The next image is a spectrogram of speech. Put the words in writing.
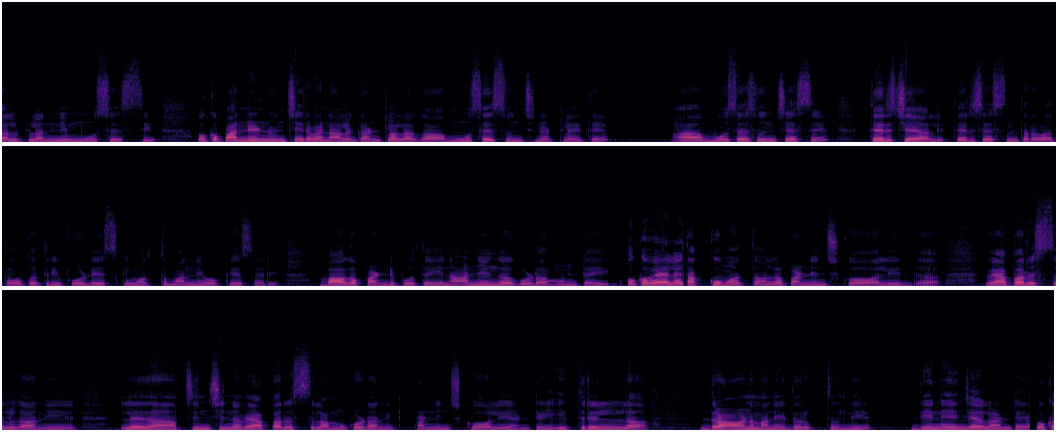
తలుపులన్నీ మూసేసి ఒక పన్నెండు నుంచి ఇరవై నాలుగు గంటలు అలాగా మూసేసి ఉంచినట్లయితే ఆ మూసేసి ఉంచేసి తెరిచేయాలి. తెరిచేసిన తర్వాత ఒక త్రీ ఫోర్ డేస్కి మొత్తం అన్నీ ఒకేసారి బాగా పండిపోతాయి నాణ్యంగా కూడా ఉంటాయి. ఒకవేళ తక్కువ మొత్తంలో పండించుకోవాలి వ్యాపారస్తులు కానీ లేదా చిన్న చిన్న వ్యాపారస్తులు అమ్ముకోవడానికి పండించుకోవాలి అంటే ఇత్రిల్ ద్రావణం అనేది దొరుకుతుంది. దీన్ని ఏం చేయాలంటే ఒక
